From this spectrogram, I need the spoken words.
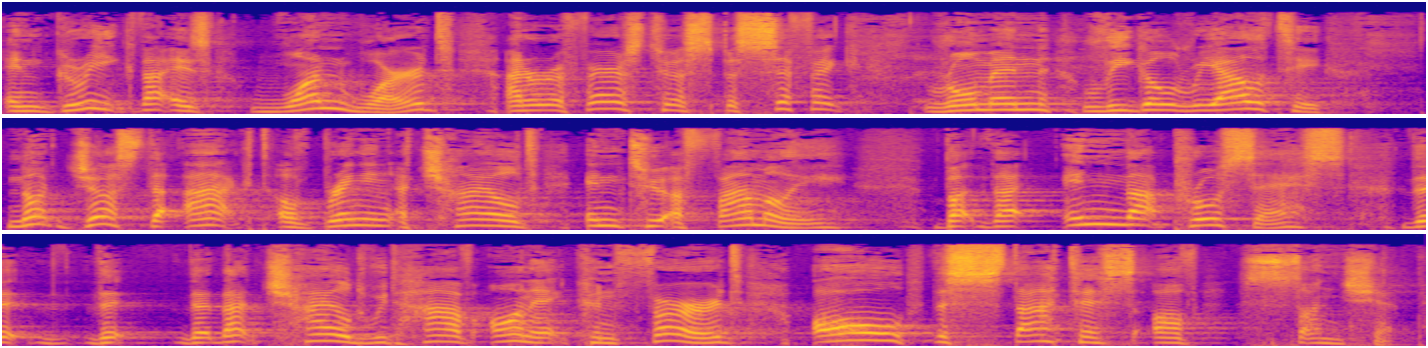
in Greek, that is one word, and it refers to a specific Roman legal reality. Not just the act of bringing a child into a family, but that in that process, that, that, that that child would have on it conferred all the status of sonship.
